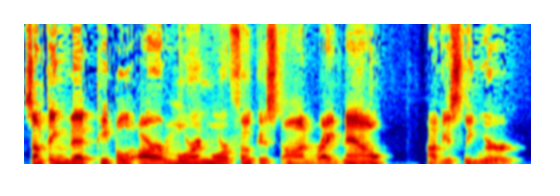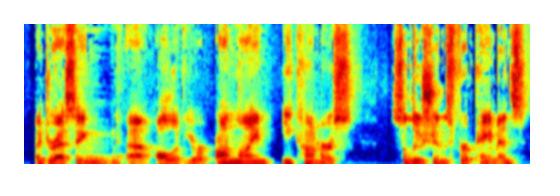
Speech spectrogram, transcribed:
something that people are more and more focused on right now, obviously we're addressing uh, all of your online e-commerce solutions for payments,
